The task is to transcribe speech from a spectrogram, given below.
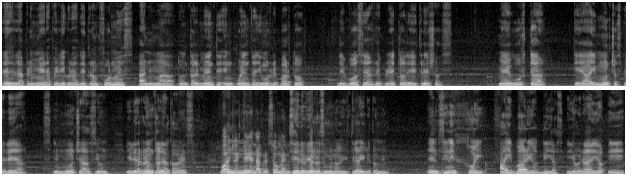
Es la primera película de Transformers animada, totalmente en cuenta y un reparto de voces repleto de estrellas. Me gusta que hay muchas peleas y mucha acción y le arranca la cabeza. ¿Vos En- estuviste viendo el resumen? Sí, le vi el resumen a mi trailer también. En Cine Hoy hay varios días y horario y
